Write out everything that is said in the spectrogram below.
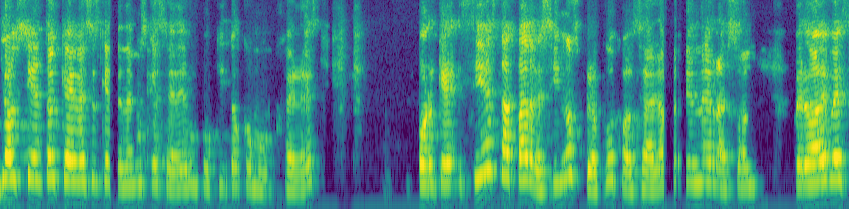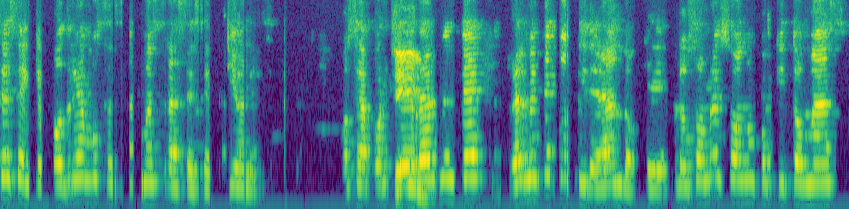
Yo siento que hay veces que tenemos que ceder un poquito como mujeres, porque sí está padre, sí nos preocupa, o sea, que tiene razón, pero hay veces en que podríamos hacer nuestras excepciones. O sea, porque realmente, realmente considerando que los hombres son un poquito más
